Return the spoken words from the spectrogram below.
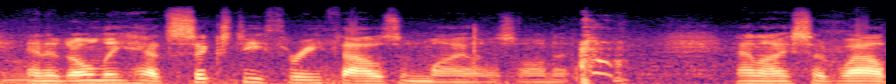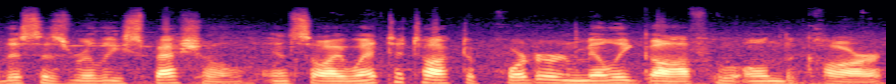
and it only had 63,000 miles on it. And I said, wow, this is really special. And so I went to talk to Porter and Millie Goff, who owned the car.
